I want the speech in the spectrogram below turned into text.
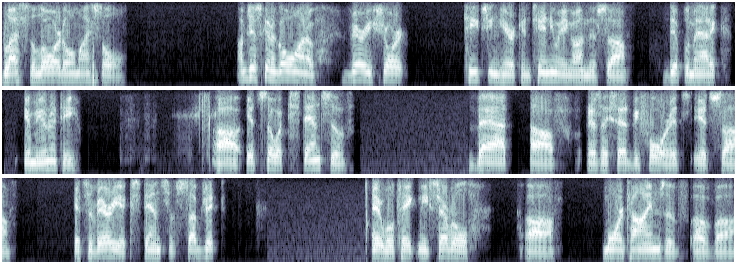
Bless the Lord, O my soul. I'm just going to go on a very short teaching here, continuing on this uh, diplomatic immunity. Uh, it's so extensive that, uh, as I said before, it's it's uh, it's a very extensive subject. It will take me several uh, more times of, of uh,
